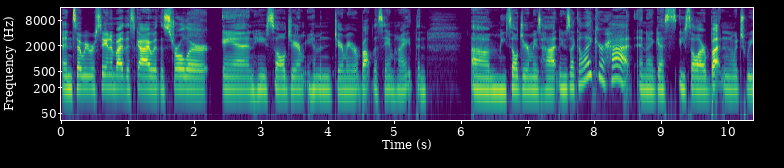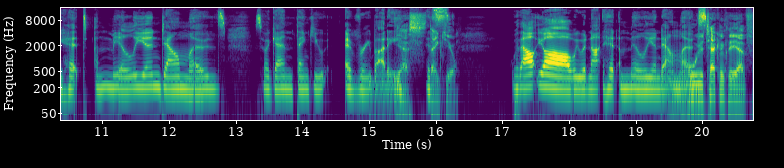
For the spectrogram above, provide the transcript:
And so we were standing by this guy with a stroller, and he saw Jeremy. Him and Jeremy were about the same height, and um, he saw Jeremy's hat, and he was like, "I like your hat." And I guess he saw our button, which we hit a million downloads. So again, thank you everybody. Yes, thank you. Without y'all, we would not hit a million downloads. Well, we would technically have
